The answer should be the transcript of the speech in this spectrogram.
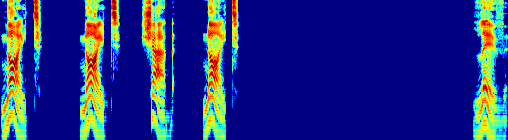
night night شب night live.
